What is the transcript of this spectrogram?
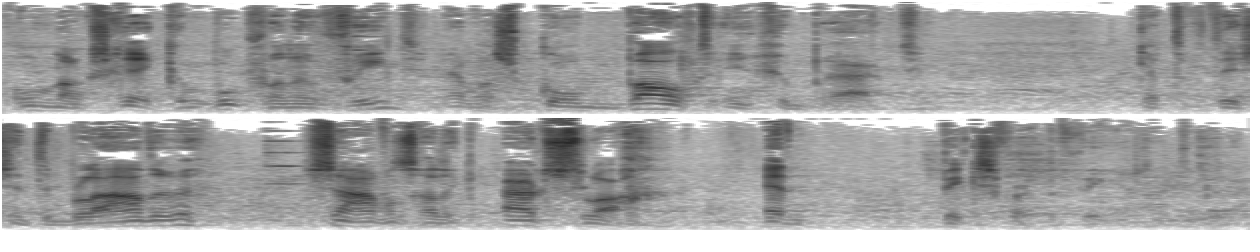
onlangs kreeg ik een boek van een vriend. Daar was kobalt in gebruikt. Ik heb er wat in zitten bladeren. S'avonds had ik uitslag. En pikzwarte vingers natuurlijk.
